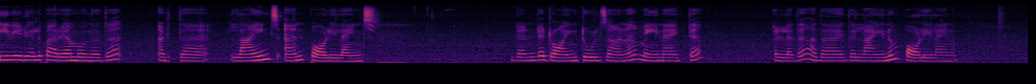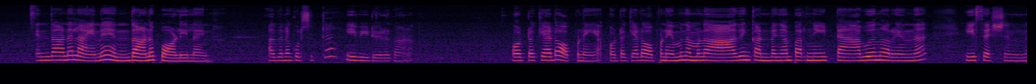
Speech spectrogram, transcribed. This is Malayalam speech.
ഈ വീഡിയോയിൽ പറയാൻ പോകുന്നത് അടുത്ത ലൈൻസ് ആൻഡ് പോളി ലൈൻസ് രണ്ട് ഡ്രോയിങ് ടൂൾസാണ് മെയിനായിട്ട് ഉള്ളത്. അതായത് ലൈനും പോളി ലൈനും എന്താണ് ലൈന് എന്താണ് പോളി ലൈൻ അതിനെക്കുറിച്ചിട്ട് ഈ വീഡിയോയിൽ കാണാം. ഓട്ടോ ക്യാഡ് ഓപ്പൺ ചെയ്യുക ഓട്ടോ ക്യാഡ് ഓപ്പൺ ചെയ്യുമ്പോൾ നമ്മൾ ആദ്യം കണ്ട ഞാൻ പറഞ്ഞ ഈ ടാബ് എന്ന് പറയുന്ന ഈ സെഷനിൽ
